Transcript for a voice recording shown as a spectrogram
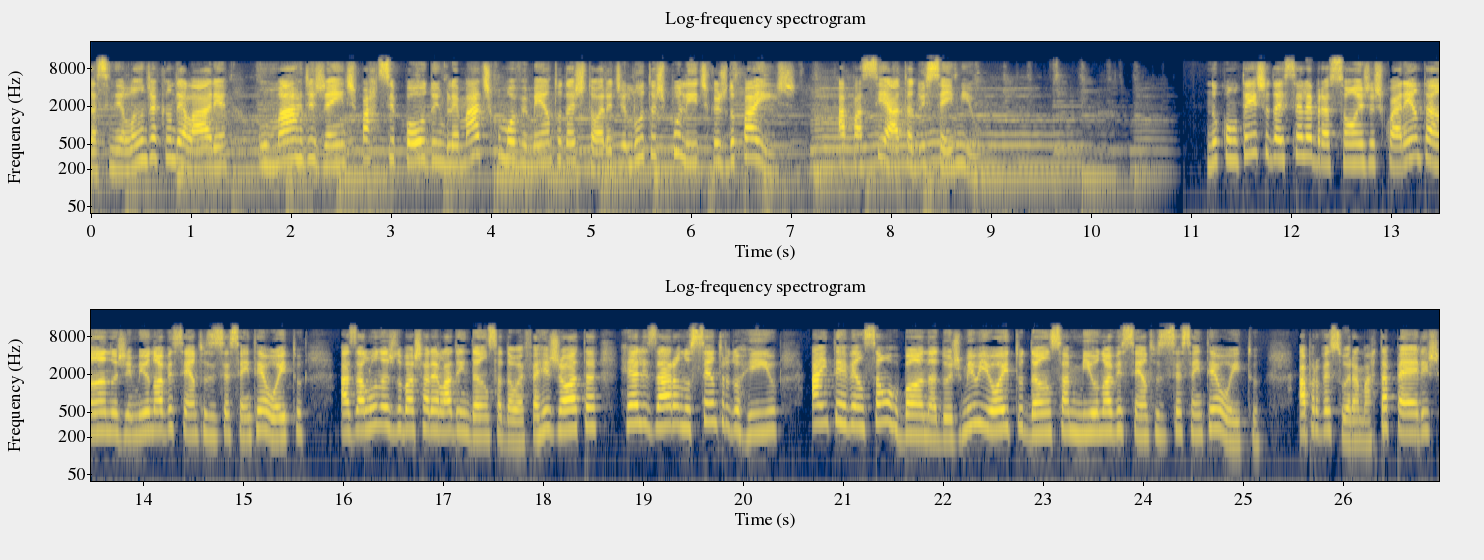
Da Cinelândia Candelária, um mar de gente participou do emblemático movimento da história de lutas políticas do país, a Passeata dos 100 Mil. No contexto das celebrações dos 40 anos de 1968, as alunas do Bacharelado em Dança da UFRJ realizaram no centro do Rio a Intervenção Urbana 2008 Dança 1968. A professora Marta Pérez,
